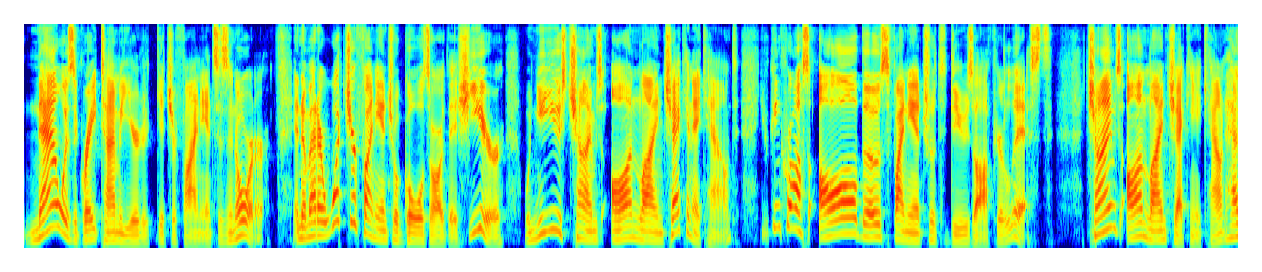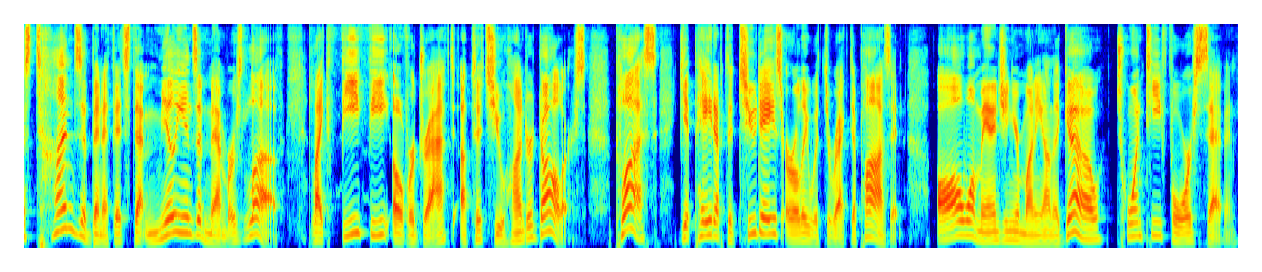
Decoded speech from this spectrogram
Now is a great time of year to get your finances in order. And no matter what your financial goals are this year, when you use Chime's online checking account, you can cross all those financial to dos off your list. Chime's online checking account has tons of benefits that millions of members love, like fee fee overdraft up to $200. Plus, get paid up to two days early with direct deposit, all while managing your money on the go 24 7.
